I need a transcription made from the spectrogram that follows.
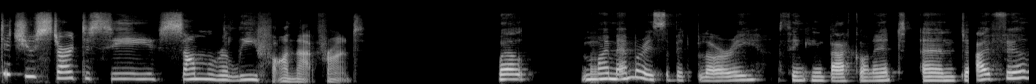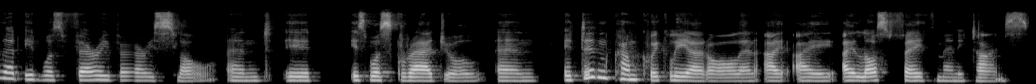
did you start to see some relief on that front? Well, my memory is a bit blurry thinking back on it. And I feel that it was very, very slow and it, it was gradual and it didn't come quickly at all. And I, I, I lost faith many times,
